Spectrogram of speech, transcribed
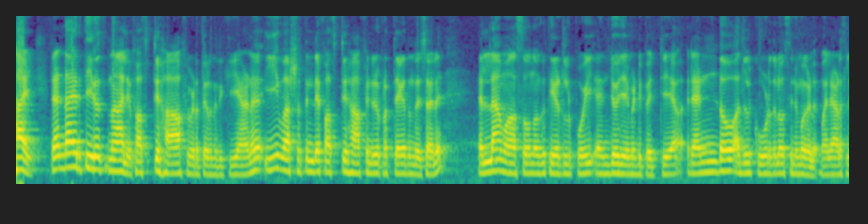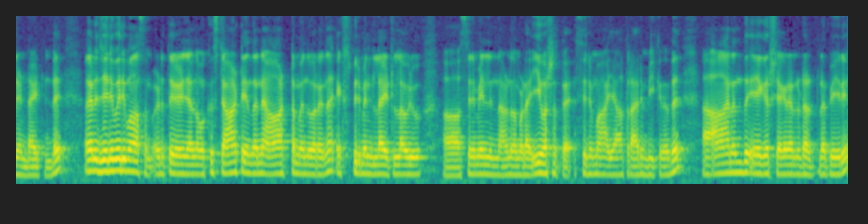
ഹായ് രണ്ടായിരത്തി ഇരുപത്തിനാല് ഫസ്റ്റ് ഹാഫ് ഇവിടെ തീർന്നിരിക്കുകയാണ്. ഈ വർഷത്തിന്റെ ഫസ്റ്റ് ഹാഫിന്റെ ഒരു പ്രത്യേകത എന്താ വെച്ചാൽ എല്ലാ മാസവും നമുക്ക് തിയേറ്ററിൽ പോയി എൻജോയ് ചെയ്യാൻ വേണ്ടി പറ്റിയ രണ്ടോ അതിൽ കൂടുതലോ സിനിമകൾ മലയാളത്തിൽ ഉണ്ടായിട്ടുണ്ട്. അങ്ങനെ ജനുവരി മാസം എടുത്തു കഴിഞ്ഞാൽ നമുക്ക് സ്റ്റാർട്ട് ചെയ്യുന്ന തന്നെ ആട്ടം എന്ന് പറയുന്ന എക്സ്പെരിമെന്റലായിട്ടുള്ള ഒരു സിനിമയിൽ നിന്നാണ് നമ്മുടെ ഈ വർഷത്തെ സിനിമ യാത്ര ആരംഭിക്കുന്നത്. ആനന്ദ് ഏകർഷി അങ്ങനെയായിരുന്നു ഡയറക്ടറുടെ പേര്.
